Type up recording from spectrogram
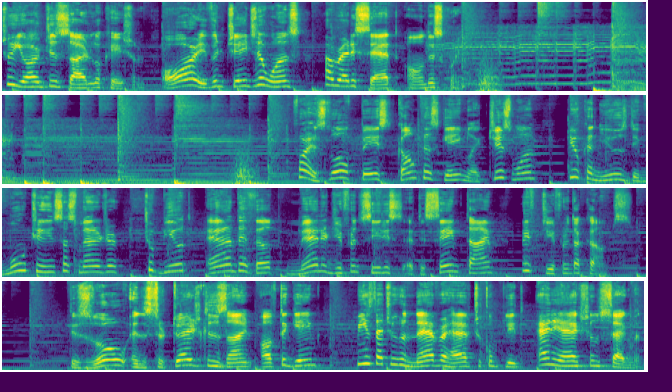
to your desired location, or even change the ones already set on the screen. For a slow-paced conquest game like this one, you can use the Multi-Instance Manager to build and develop many different cities at the same time with different accounts. The slow and strategic design of the game means that you will never have to complete any action segment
